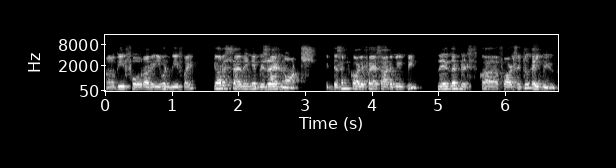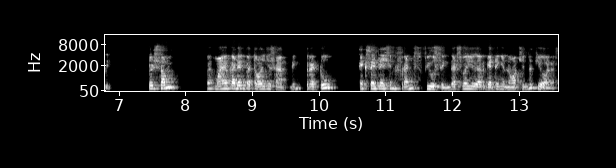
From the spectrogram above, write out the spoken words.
uh, V4 or even V5. QRS having a bizarre notch. It doesn't qualify as RBUB, neither it uh, falls into LBUB. So some myocardial pathology is happening. There are two excitation fronts fusing. That's why you are getting a notch in the QRS.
